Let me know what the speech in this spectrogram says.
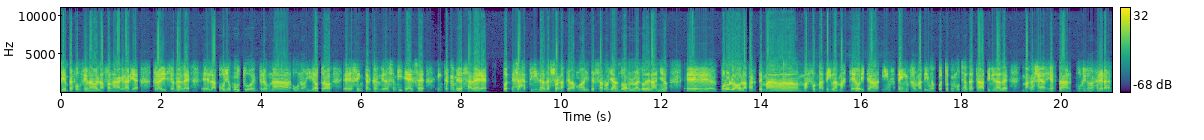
siempre ha funcionado en las zonas agrarias tradicionales, el apoyo mutuo entre una, unos y otros, ese intercambio de semillas, ese intercambio de saberes, pues esas actividades son las que vamos a ir desarrollando a lo largo del año. Eh, por un lado, la parte más, más formativa, más teórica e informativa, puesto que muchas de estas actividades van a ser abiertas al público en general,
